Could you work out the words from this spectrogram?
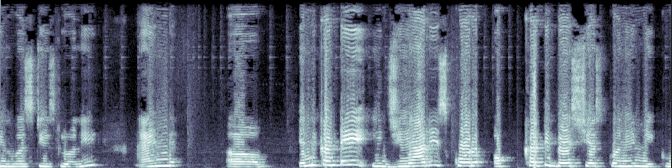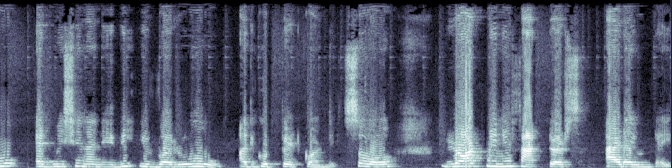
యూనివర్సిటీస్లోనే అండ్ ఎందుకంటే ఈ జిఆర్ఈ స్కోర్ ఒక్కటి బేస్ చేసుకొని మీకు అడ్మిషన్ అనేది ఇవ్వరు. అది గుర్తుపెట్టుకోండి. So lot many factors add అయి ఉంటాయి.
